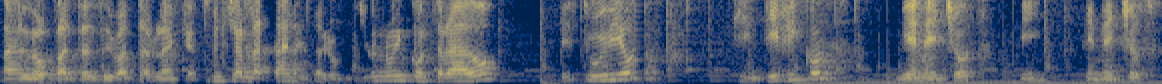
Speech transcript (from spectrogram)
alópatas de bata blanca, son charlatanes, pero yo no he encontrado estudios científicos bien hechos, ¿sí? bien hechos,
